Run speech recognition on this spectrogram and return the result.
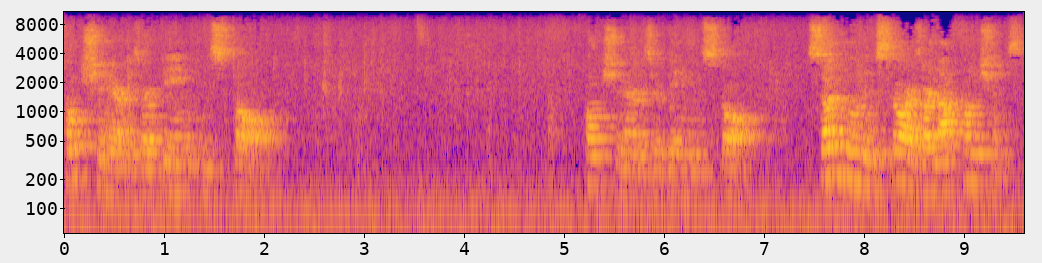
functionaries are being installed. Functionaries are being installed. Sun, moon, and stars are not functions.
